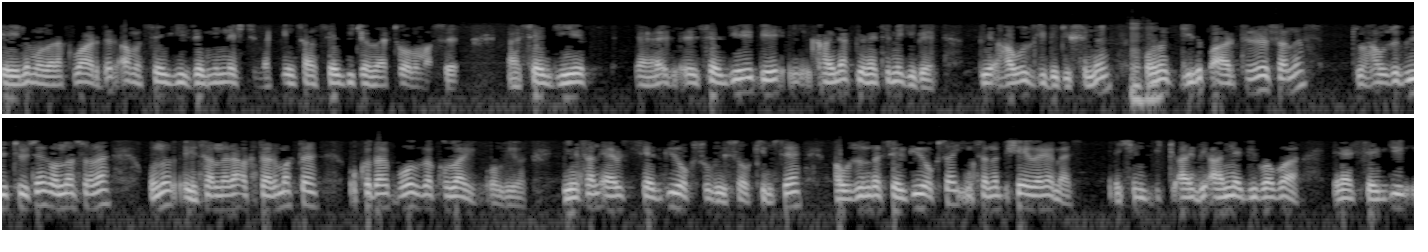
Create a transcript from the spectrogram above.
eğilim olarak vardır ama sevgiyi zenginleştirmek, bir insan sevgi cömerti olması, yani sevgiyi e, e, sevgiyi bir kaynak yönetimi gibi bir havuz gibi düşünün. Hı hı. Onu gidip artırırsanız, havuzu büyütürseniz ondan sonra onu insanlara aktarmak da o kadar bol ve kolay oluyor. İnsan eğer sevgi yoksuluysa o kimse, havuzunda sevgi yoksa insana bir şey veremez. E şimdi bir, bir anne bir baba eğer sevgi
